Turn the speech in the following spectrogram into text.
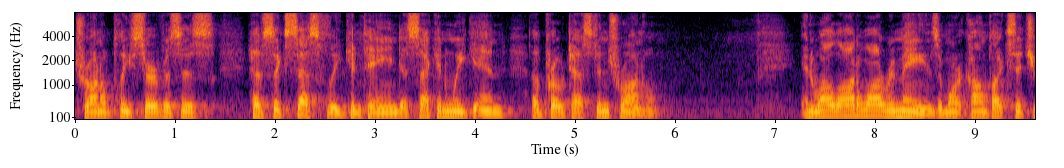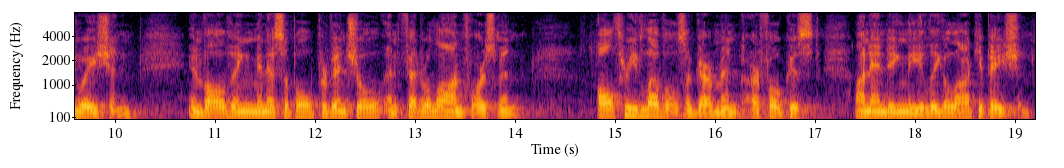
Toronto Police Services have successfully contained a second weekend of protest in Toronto. And while Ottawa remains a more complex situation involving municipal, provincial, and federal law enforcement, all three levels of government are focused on ending the illegal occupation.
